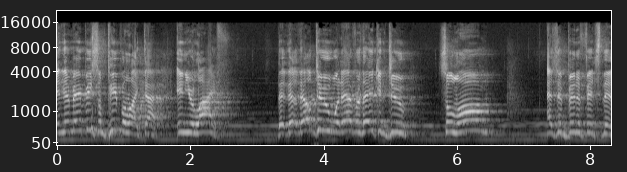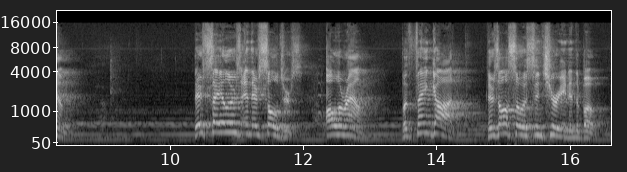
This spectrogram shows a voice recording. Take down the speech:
And there may be some people like that in your life. They'll do whatever they can do so long as it benefits them. There's sailors and there's soldiers all around. But thank God, there's also a centurion in the boat.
